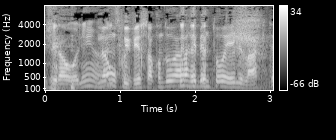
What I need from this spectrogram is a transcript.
girar o olhinho. Não, aí- fui ver só quando ela arrebentou ele lá. o-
